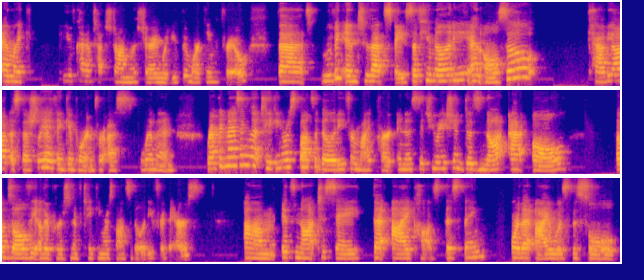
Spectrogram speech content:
and like you've kind of touched on with sharing what you've been working through that moving into that space of humility and also caveat especially i think important for us women recognizing that taking responsibility for my part in a situation does not at all absolve the other person of taking responsibility for theirs. Um, it's not to say that I caused this thing or that I was the sole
